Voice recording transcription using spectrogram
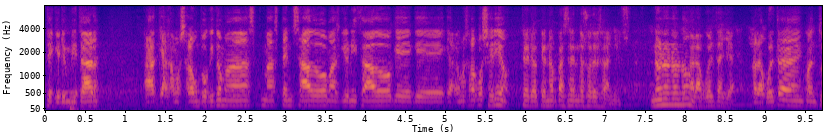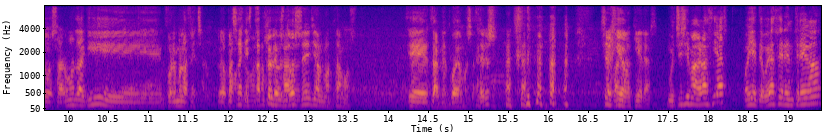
te quiero invitar a que hagamos algo un poquito más, más pensado, más guionizado, que, que- que hagamos algo serio. Pero que no pasen dos o tres años. No, no, no, no. A la vuelta ya. A la vuelta, en cuanto salgamos de aquí, eh, ponemos la fecha. Lo que pasa es que estamos los dos, y almorzamos. eh, también podemos hacer eso. Sergio, Cuando quieras. muchísimas gracias. Oye, te voy a hacer entrega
